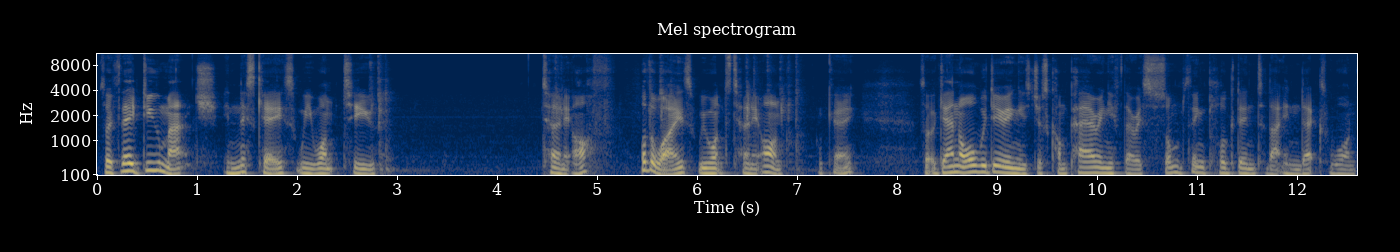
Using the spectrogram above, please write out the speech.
So if they do match, in this case, we want to turn it off. Otherwise, we want to turn it on, okay? So again, all we're doing is just comparing if there is something plugged into that index one.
